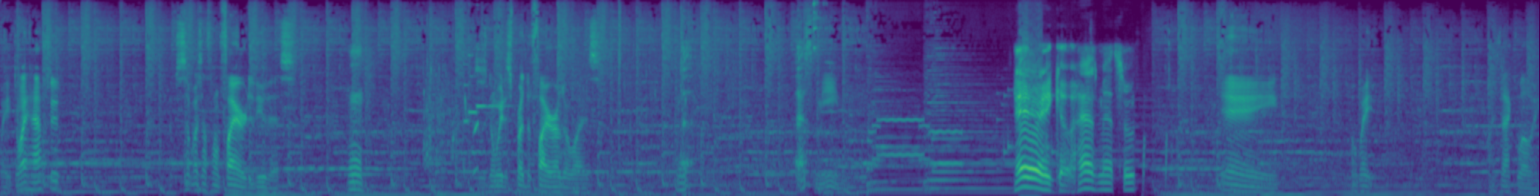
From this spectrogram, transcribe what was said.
Wait, do I have to? I have to set myself on fire to do this. Mm. There's no way to spread the fire otherwise. That's mean. There you go. Hazmat suit. Yay. Oh, wait. Why is that glowing?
